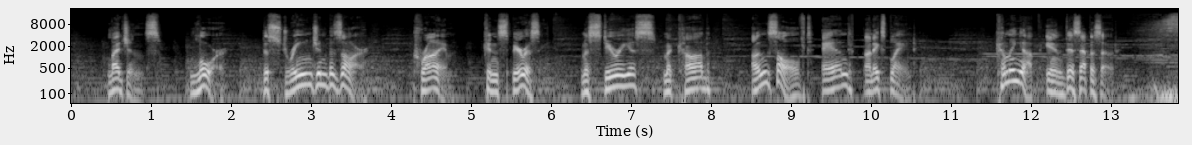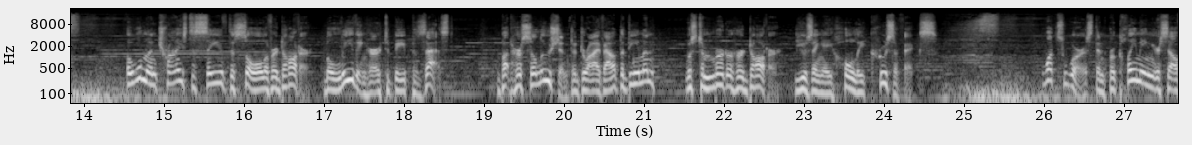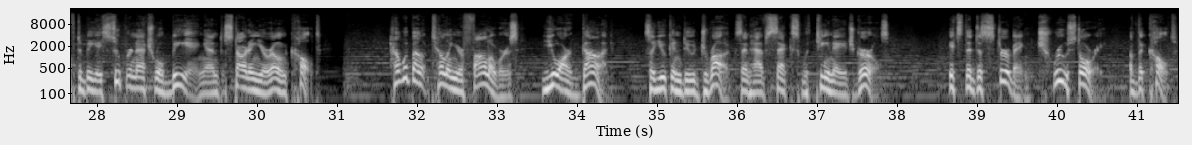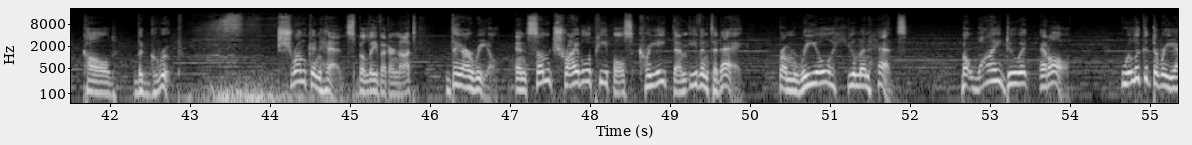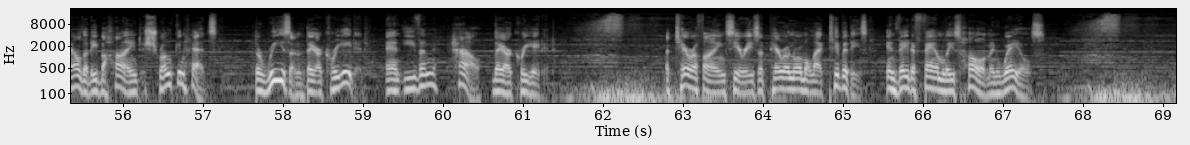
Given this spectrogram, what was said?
legends, lore, the strange and bizarre, crime, conspiracy, mysterious, macabre, unsolved, and unexplained. Coming up in this episode, a woman tries to save the soul of her daughter, believing her to be possessed, but her solution to drive out the demon was to murder her daughter using a holy crucifix. What's worse than proclaiming yourself to be a supernatural being and starting your own cult? How about telling your followers you are God so you can do drugs and have sex with teenage girls? It's the disturbing, true story of the cult called The Group. Shrunken heads, believe it or not, they are real, and some tribal peoples create them even today, from real human heads. But why do it at all? We'll look at the reality behind shrunken heads, the reason they are created, and even how they are created a terrifying series of paranormal activities invade a family's home in Wales.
